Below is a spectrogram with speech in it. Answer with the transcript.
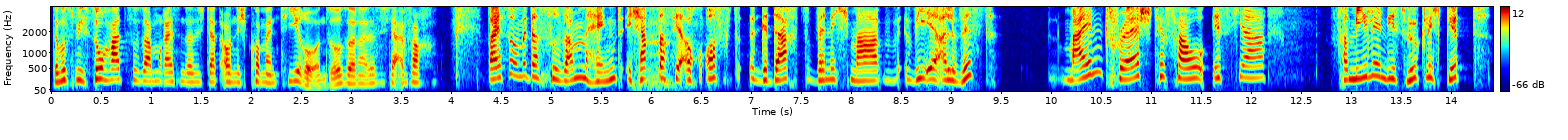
da muss ich mich so hart zusammenreißen, dass ich das auch nicht kommentiere und so, sondern dass ich da einfach, Weißt du, womit das zusammenhängt? Ich habe das ja auch oft gedacht, wenn ich mal, wie ihr alle wisst, mein Trash-TV ist ja Familien, die es wirklich gibt.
